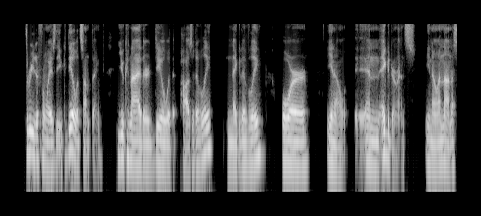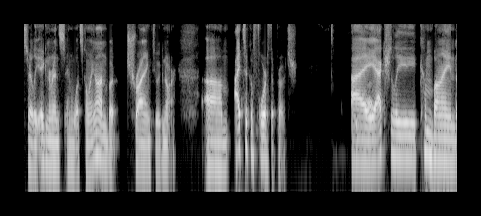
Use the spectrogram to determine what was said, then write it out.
three different ways that you could deal with something. You can either deal with it positively, negatively, or, you know, in ignorance you know, and not necessarily ignorance in what's going on, but trying to ignore. Um, I took a fourth approach. I actually combined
